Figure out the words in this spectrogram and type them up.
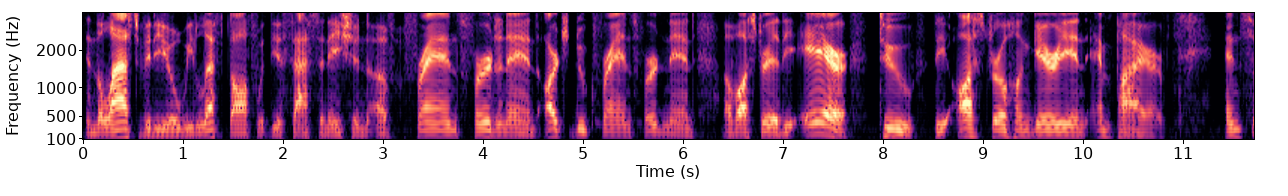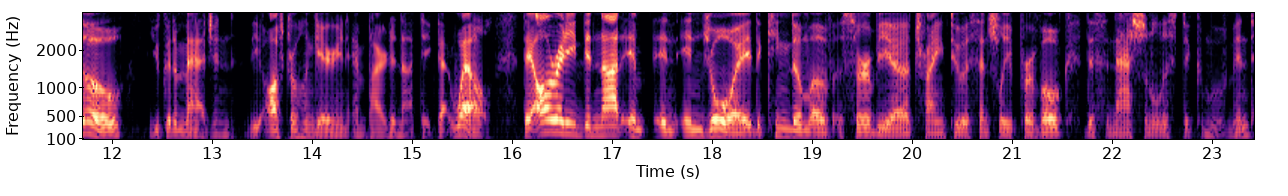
In the last video, we left off with the assassination of Franz Ferdinand, Archduke Franz Ferdinand of Austria, the heir to the Austro Hungarian Empire. And so, you could imagine the Austro Hungarian Empire did not take that well. They already did not enjoy the kingdom of Serbia trying to essentially provoke this nationalistic movement,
